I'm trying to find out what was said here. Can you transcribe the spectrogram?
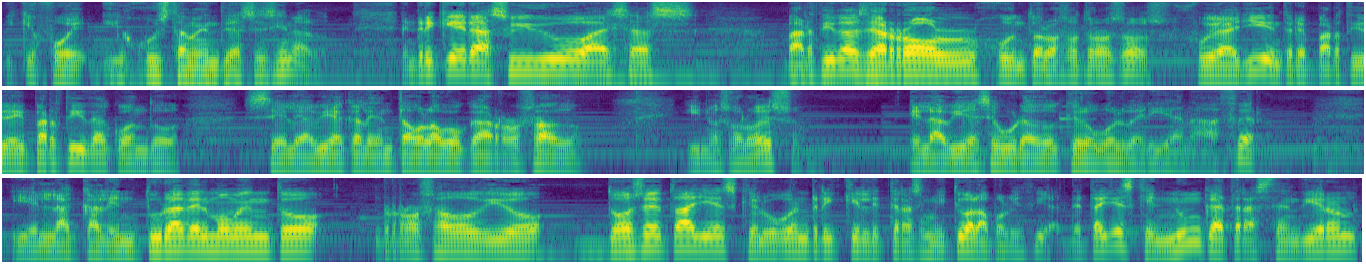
y que fue injustamente asesinado. Enrique era asiduo a esas partidas de rol junto a los otros dos. Fue allí entre partida y partida cuando se le había calentado la boca a Rosado, y no solo eso, él había asegurado que lo volverían a hacer. Y en la calentura del momento, Rosado dio dos detalles que luego Enrique le transmitió a la policía. Detalles que nunca trascendieron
